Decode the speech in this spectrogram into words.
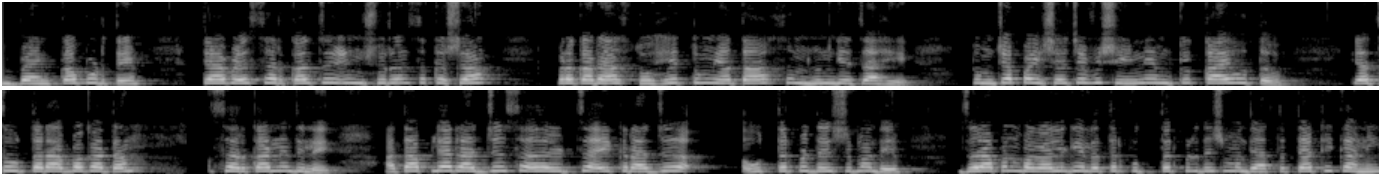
बँका बुडते त्यावेळेस सरकारचं इन्शुरन्स कशा प्रकारे असतो हे तुम्ही आता समजून घ्यायचं आहे. तुमच्या पैशाच्या विषयी नेमकं काय होतं? याचं उत्तर बघा आता. सरकारने दिले. आता आपल्या राज्य साईडचा एक राज्य उत्तर प्रदेशमध्ये जर आपण बघायला गेलं तर उत्तर प्रदेशमध्ये आता त्या ठिकाणी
